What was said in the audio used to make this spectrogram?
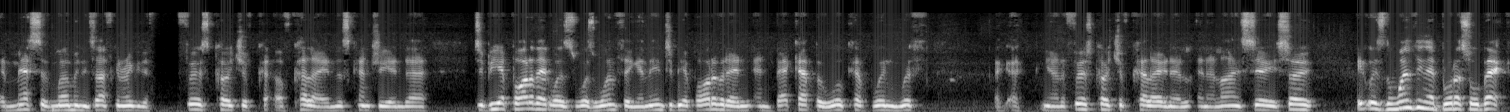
a massive moment in South African rugby, the first coach of, of colour in this country, and uh, to be a part of that was was one thing, and then to be a part of it and, and back up a World Cup win with, a, a, you know, the first coach of colour in a, in a Lions series. So it was the one thing that brought us all back.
